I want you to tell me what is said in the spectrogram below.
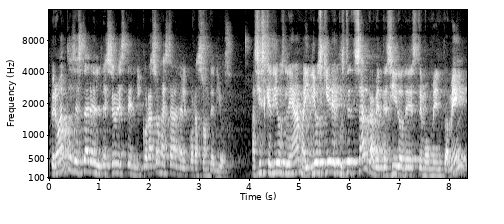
Pero antes de estar el deseo este en mi corazón, ha estado en el corazón de Dios. Así es que Dios le ama y Dios quiere que usted salga bendecido de este momento. Amén.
